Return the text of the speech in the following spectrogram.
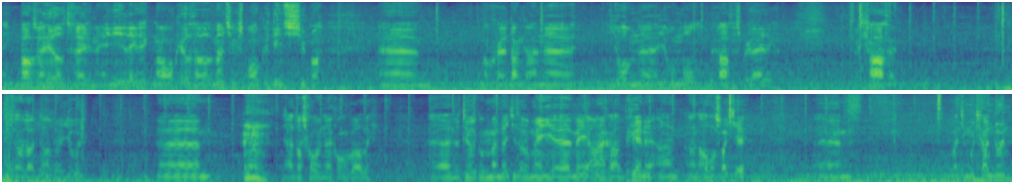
ik was er heel tevreden mee. Niet alleen ik, maar ook heel veel mensen gesproken. Dienst super. Uh, nog uh, dank aan Jeroen, Jeroen Mol, begrafenisbegeleider. Uit Graven. Zo dat naar Jeroen. Ehm, ja, het was gewoon, gewoon geweldig. Uh, natuurlijk op het moment dat je ermee uh, mee aan gaat beginnen aan, aan alles wat je, um, wat je moet gaan doen,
